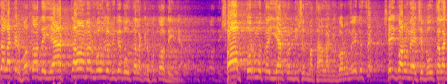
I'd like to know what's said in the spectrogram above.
তালাকের ফতোয়া দেয়, একটাও আমার মৌলবীকে বউ তালাকের ফতোয়া দেই না। সব তোর মতো এয়ার কন্ডিশন মাথা লাগে, গরম হয়ে গেছে, সেই গরমে আছে বউ তালাক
